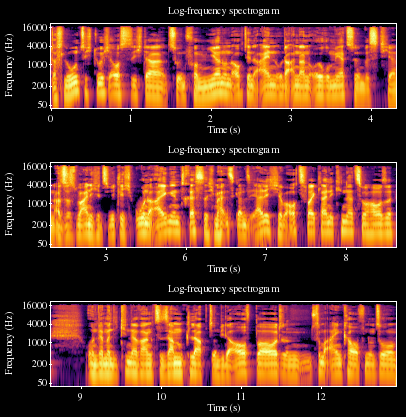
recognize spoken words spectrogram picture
das lohnt sich durchaus, sich da zu informieren und auch den einen oder anderen Euro mehr zu investieren. Also das meine ich jetzt wirklich ohne Eigeninteresse. Ich meine es ganz ehrlich, ich habe auch zwei kleine Kinder zu Hause und wenn man die Kinderwagen zusammenklappt und wieder aufbaut und zum Einkaufen und so,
